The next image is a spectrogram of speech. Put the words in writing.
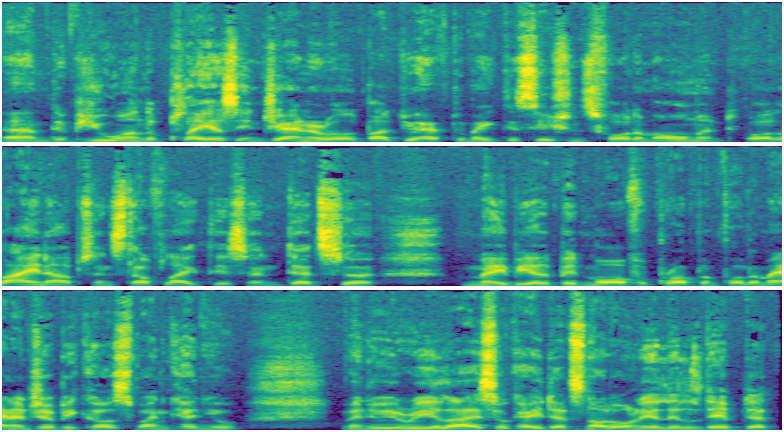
um, the view on the players in general, but you have to make decisions for the moment, for lineups and stuff like this, and that's uh, maybe a bit more of a problem for the manager because when can you, when do you realize, okay, that's not only a little dip that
